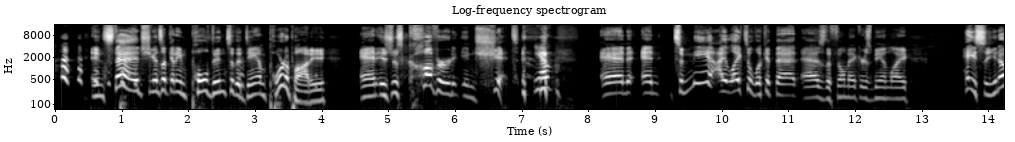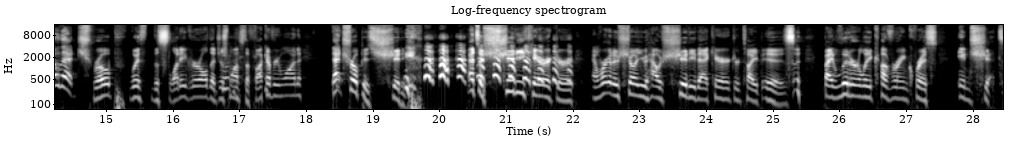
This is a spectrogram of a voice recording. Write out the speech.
instead she ends up getting pulled into the damn porta potty and is just covered in shit. Yep. and and to me, I like to look at that as the filmmakers being like, "Hey, so you know that trope with the slutty girl that just wants to fuck everyone? That trope is shitty. That's a shitty character, and we're gonna show you how shitty that character type is by literally covering Chris in shit."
